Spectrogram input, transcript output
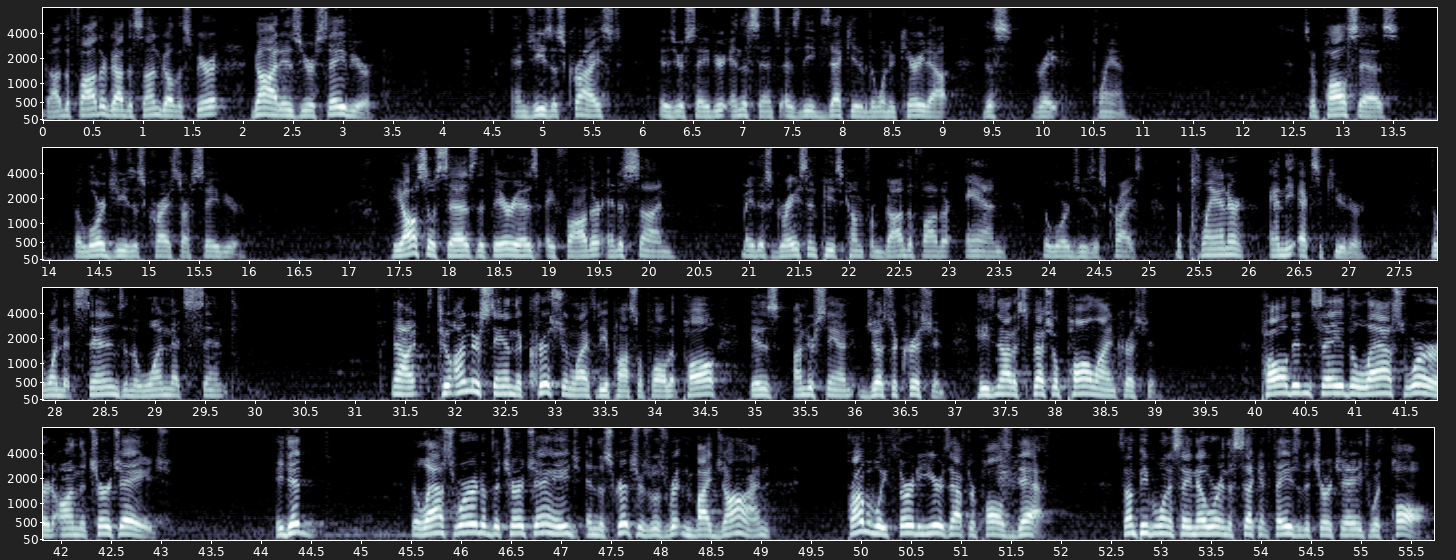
God the Father, God the Son, God the Spirit, God is your Savior. And Jesus Christ is your Savior in the sense as the executive, the one who carried out this great plan. So Paul says, the Lord Jesus Christ, our Savior. He also says that there is a Father and a Son May this grace and peace come from God the Father and the Lord Jesus Christ, the planner and the executor, the one that sends and the one that's sent. Now, to understand the Christian life of the Apostle Paul, that Paul is, understand, just a Christian. He's not a special Pauline Christian. Paul didn't say the last word on the church age. He didn't. The last word of the church age in the scriptures was written by John probably 30 years after Paul's death. Some people want to say, no, we're in the second phase of the church age with Paul.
